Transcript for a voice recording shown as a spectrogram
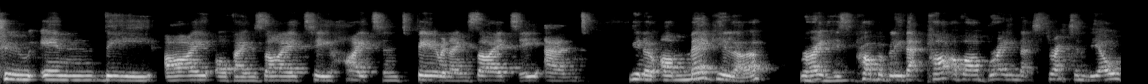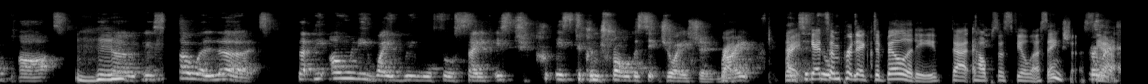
to, in the eye of anxiety, heightened fear and anxiety, and you know, our medulla right mm-hmm. is probably that part of our brain that's threatened the old part mm-hmm. you know is so alert that the only way we will feel safe is to is to control the situation right right, right. get some predictability that helps us feel less anxious Correct.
